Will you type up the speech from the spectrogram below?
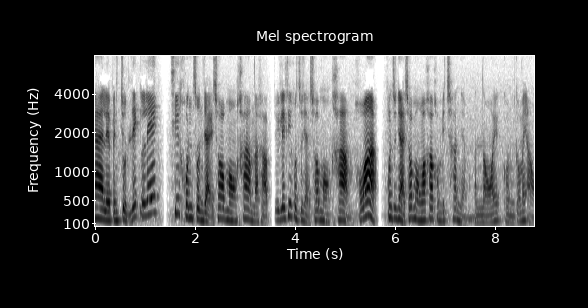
ง่าย ๆ เลยเป็นจุดเล็ก ที่คนส่วนใหญ่ชอบมองข้ามนะครับจุดเล็กที่คนส่วนใหญ่ชอบมองข้าม เพราะว่าคนส่วนใหญ่ชอบมองว่าค่าคอมมิชชั่นเนี่ยมันน้อยคนก็ไม่เอา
